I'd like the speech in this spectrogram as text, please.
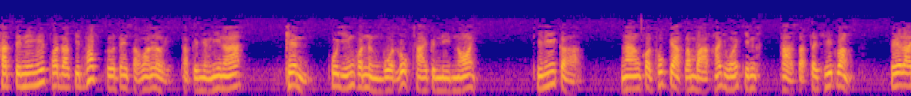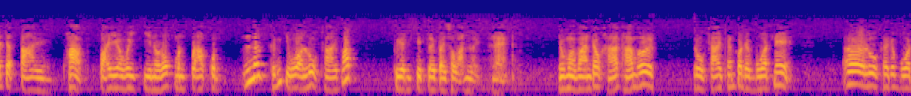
คัตตินิมิตพอดับจิตพบเกิดในสวรรค์เลย ถ้าเป็นอย่างนี้นะ เช่น ผู้หญิงคนหนึ่งบวชลูกชายเป็นนีนน้อย ทีนี้ก็นางก็ทุกข์ยากลำบากหาอยู่ให้กินขาดสัตว์ชีวิตว่าง เวลาจะตายภาพไฟอวิจีนรกมันปรากฏ นึกถึงจีวรลูกชายพับเปลี่ยนจิตเลยไปสวรรค์เลยนะโยมบาลเจ้าขาถามเออลูกชายฉันก็ได้บวชนี่ เออ ลูกเคยจะบวช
